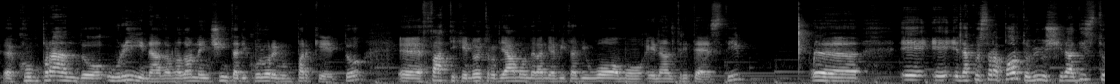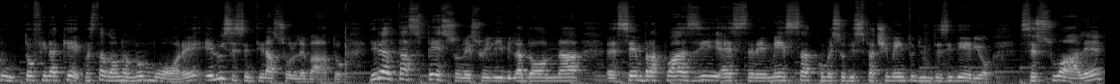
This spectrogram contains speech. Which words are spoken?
eh, comprando urina da una donna incinta di colore in un parchetto, eh, fatti che noi troviamo nella mia vita di uomo e in altri testi. Eh, e, e, e, da questo rapporto lui uscirà distrutto fino a che questa donna non muore e lui si sentirà sollevato. In realtà spesso nei suoi libri la donna eh, sembra quasi essere messa come soddisfacimento di un desiderio sessuale,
